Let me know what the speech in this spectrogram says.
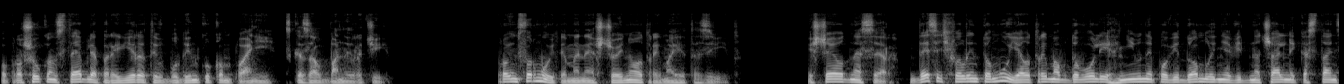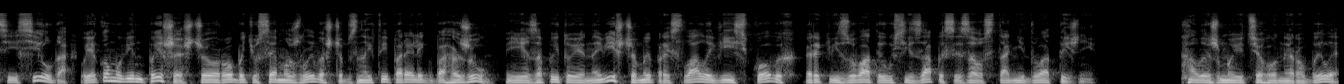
Попрошу констебля перевірити в будинку компаній, сказав Банерджі. Проінформуйте мене, щойно отримаєте звіт. І ще одне, сер. Десять хвилин тому я отримав доволі гнівне повідомлення від начальника станції Сілда, у якому він пише, що робить усе можливе, щоб знайти перелік багажу, і запитує, навіщо ми прислали військових реквізувати усі записи за останні два тижні. Але ж ми цього не робили.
